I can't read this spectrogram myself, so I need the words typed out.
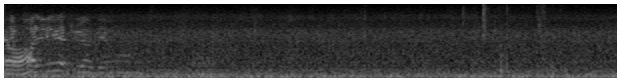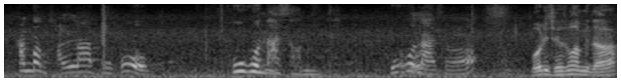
볼게요. 관리해 줘야 돼요. 한번 발라보고 보고 나서 언니들. 보고 어? 나서 머리 죄송합니다.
